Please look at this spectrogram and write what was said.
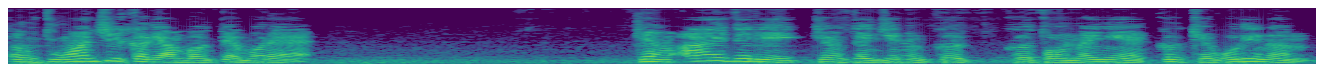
엉뚱한 짓거리 한 번 때문에 그냥 아이들이 그냥 던지는 그, 그 돌멩이에 그 개구리는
